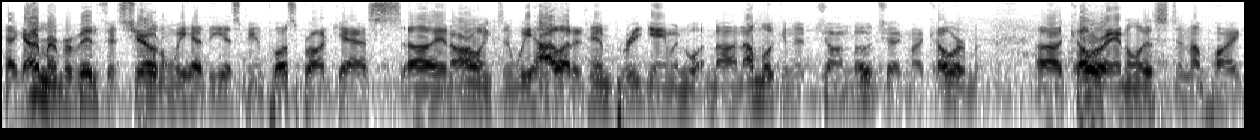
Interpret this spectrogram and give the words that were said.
Heck, I remember Ben Fitzgerald when we had the ESPN Plus broadcasts uh, in Arlington. We highlighted him pregame and whatnot. And I'm looking at John Mochek, my color uh, color analyst, and I'm like,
